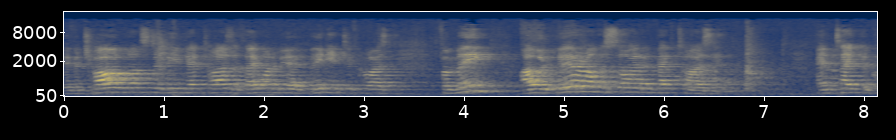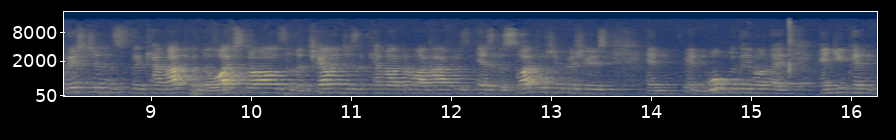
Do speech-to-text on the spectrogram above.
If a child wants to be baptized, if they want to be obedient to Christ, for me, I would err on the side of baptizing and take the questions that come up and the lifestyles and the challenges that come up in life afterwards as discipleship issues and, and walk with them on that. And you can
